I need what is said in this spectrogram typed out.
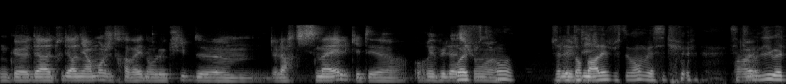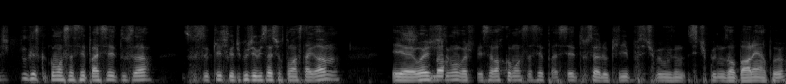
donc euh, tout dernièrement j'ai travaillé dans le clip de, de l'artiste Maël qui était euh, aux Ouais, révélations euh, j'allais t'en parler justement, mais si tu, si tu me dis, ouais, du coup, que, comment ça s'est passé, tout ça, ce, ce clip, parce que du coup, j'ai vu ça sur ton Instagram, et euh, ouais, Bah. justement, bah, je voulais savoir comment ça s'est passé, tout ça, le clip, si tu peux, vous- si tu peux nous en parler un peu.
